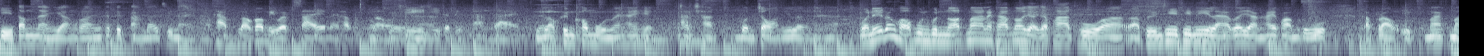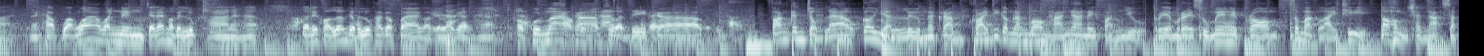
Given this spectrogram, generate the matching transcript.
กี่ตำแหน่งอย่างไรก็ติดตามได้ที่ไหนครับครับเราก็มีเว็บไซต์นะครับเราโอเคที่ที่จะติดตามได้ เดี๋ยวเราขึ้นข้อมูลไว้ให้เห็นชัดๆบนจอนี้เลยนะฮะวันนี้ต้องขอบคุณคุณน็อตมากนะครับ นอกจากจะพาทัวร์อ่าพื้นที่ที่นี่แล้วก็ยังให้ความรู้กับเราอีกมากมายนะครับหวังว่าวันหนึ่งจะได้มาเป็นลูกค้านะฮะตอนนี้ขอเริ่มจากเป็นลูกค้ากาแฟก่อนกันแล้วกันฮะขอบคุณมากขอบคคุณรับครับสวัสดีครับ สวัสดีครับฟังกันจบแล้วก็อย่าลืมนะครับ ใครที่กำลังมองหางานในฝันอยู่ เตรียมเรซูเม่ให้พร้อม สมัครหลายที่ต้องชนะสัก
